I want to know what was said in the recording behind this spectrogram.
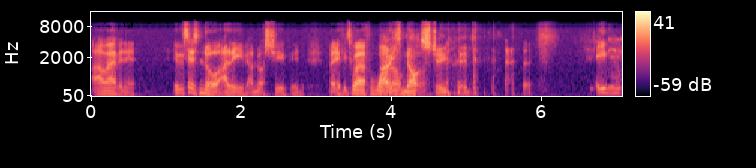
I'm having it. If it says no, I leave it. I'm not stupid. But if it's worth one, no, he's not more, stupid. even.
